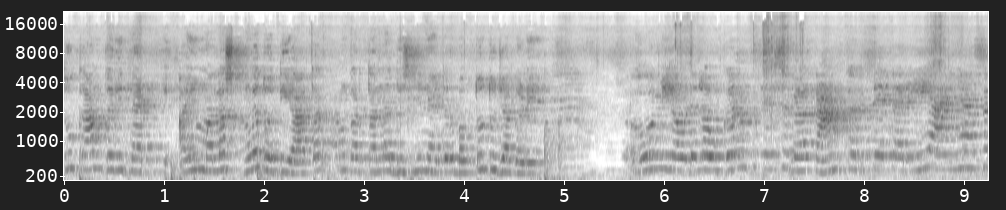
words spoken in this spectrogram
तू काम करीत नाही. आई मला सांगत होती आता काम करताना दिसली नाही तर बघतो तुझ्याकडे. हो मी एवढं लवकर सगळं काम करते तरी आणि असं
